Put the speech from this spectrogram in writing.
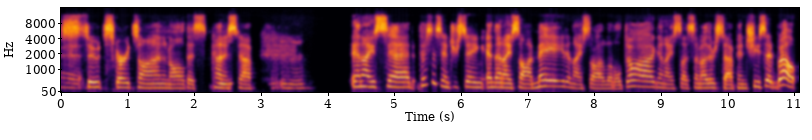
suits skirts on and all this kind mm-hmm. of stuff. Mm-hmm. and i said this is interesting. And then i saw a maid and i saw a little dog and i saw some other stuff. And she said well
